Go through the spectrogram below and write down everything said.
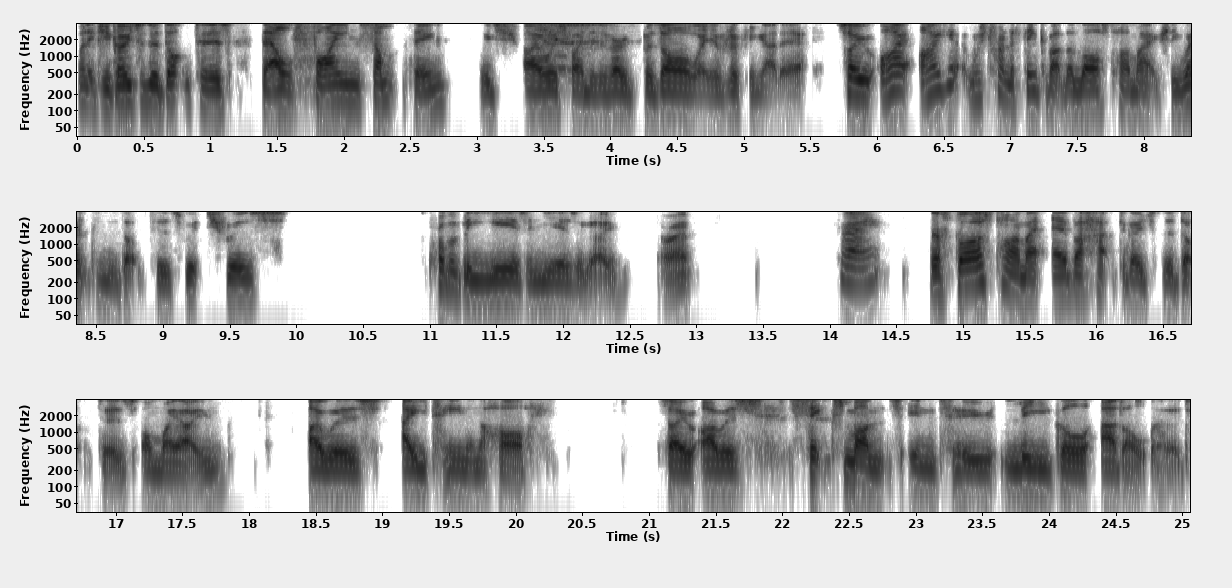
well, if you go to the doctors, they'll find something, which I always find is a very bizarre way of looking at it. So I, I was trying to think about the last time I actually went to the doctors, which was probably years and years ago. All right. Right. The first time I ever had to go to the doctors on my own, I was 18 and a half. So I was six months into legal adulthood.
